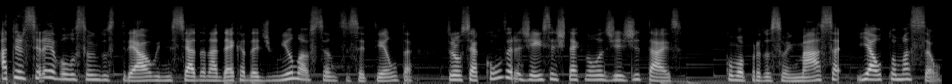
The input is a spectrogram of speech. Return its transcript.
A terceira revolução industrial, iniciada na década de 1970, trouxe a convergência de tecnologias digitais, como a produção em massa e a automação,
